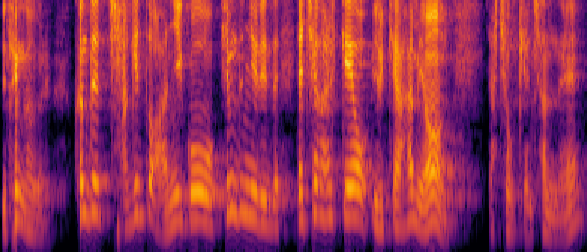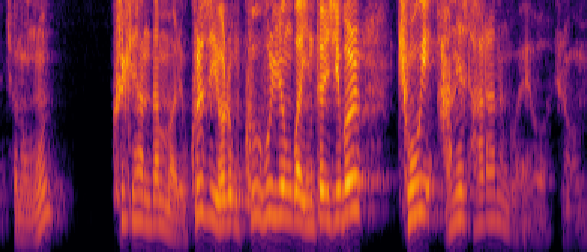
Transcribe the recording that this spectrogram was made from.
이 생각을 해요. 근데 자기도 아니고 힘든 일인데, 야, 제가 할게요. 이렇게 하면, 야, 저 괜찮네. 저놈은. 그렇게 한단 말이에요. 그래서 여러분 그 훈련과 인턴십을 교회 안에서 하라는 거예요. 여러분.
